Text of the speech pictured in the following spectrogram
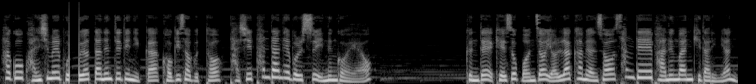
하고 관심을 보였다는 뜻이니까 거기서부터 다시 판단해 볼 수 있는 거예요. 근데 계속 먼저 연락하면서 상대의 반응만 기다리면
